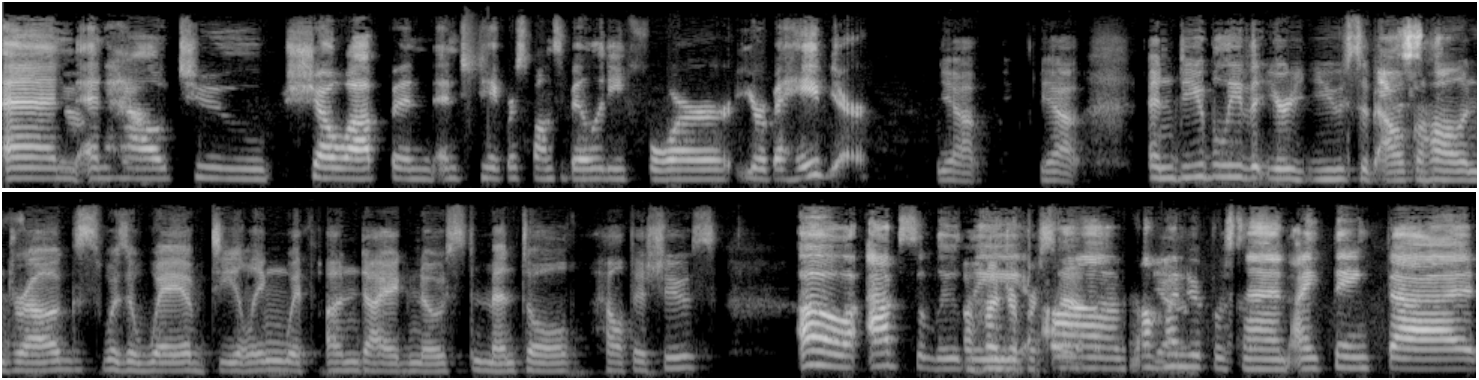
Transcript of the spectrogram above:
and yeah. and how to show up and, and take responsibility for your behavior. Yeah. Yeah. And do you believe that your use of alcohol and drugs was a way of dealing with undiagnosed mental health issues? Oh, absolutely. 100%. Um, 100%. Yeah. I think that,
